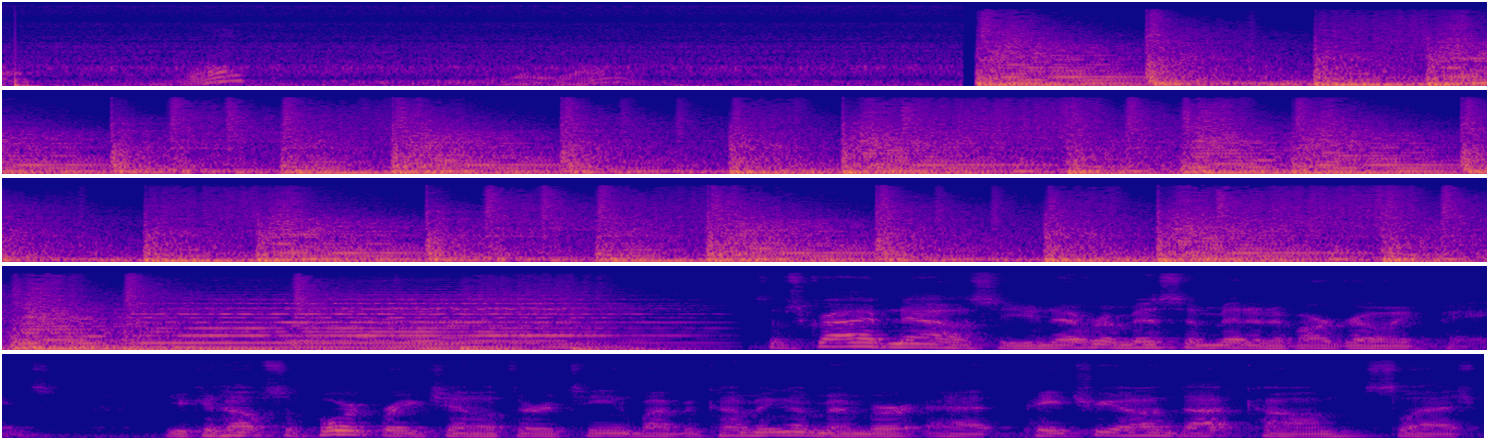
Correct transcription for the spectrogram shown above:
What? What? Subscribe now so you never miss a minute of our growing pains. You can help support Break Channel 13 by becoming a member at patreon.com slash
